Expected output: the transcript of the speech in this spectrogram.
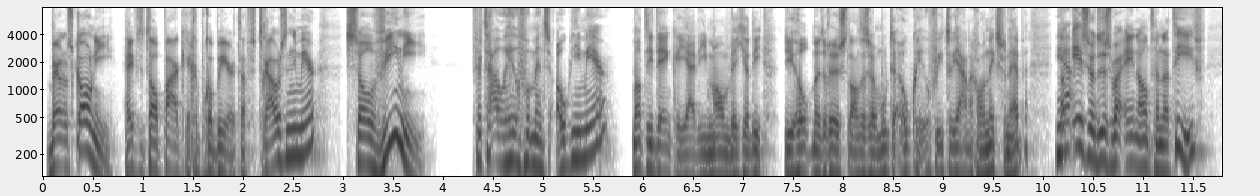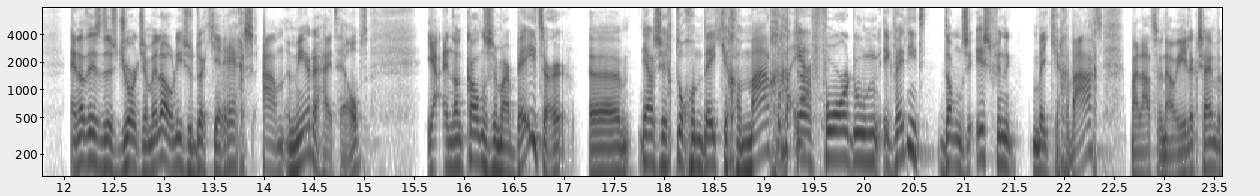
Berlusconi heeft het al een paar keer geprobeerd. Daar vertrouwen ze niet meer. Salvini vertrouwen heel veel mensen ook niet meer. Want die denken, ja, die man, weet je, die, die hulp met Rusland en zo moeten ook heel veel Italianen gewoon niks van hebben. Dan is er dus maar één alternatief. En dat is dus Giorgia Meloni, zodat je rechts aan een meerderheid helpt. Ja, en dan kan ze maar beter uh, ja, zich toch een beetje gematigder ja. voordoen. Ik weet niet, dan ze is, vind ik een beetje gewaagd. Maar laten we nou eerlijk zijn, we,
